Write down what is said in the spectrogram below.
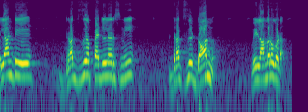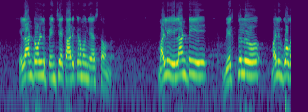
ఇలాంటి డ్రగ్స్ పెడ్లర్స్ని డ్రగ్స్ డాన్ వీళ్ళందరూ కూడా ఇలాంటి వాళ్ళని పెంచే కార్యక్రమం చేస్తూ ఉన్నారు. మళ్ళీ ఇలాంటి వ్యక్తులు మళ్ళీ ఇంకొక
